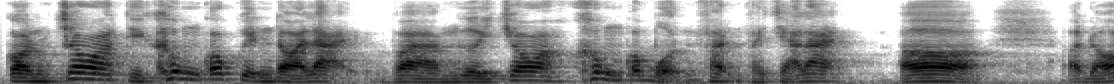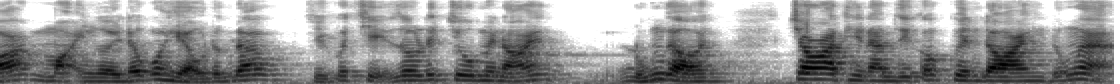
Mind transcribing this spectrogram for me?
Còn cho thì không có quyền đòi lại và người cho không có bổn phận phải trả lại. Ờ ở đó mọi người đâu có hiểu được đâu. Chỉ có chị Jolie Chu mới nói, đúng rồi, cho thì làm gì có quyền đòi, đúng ạ?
